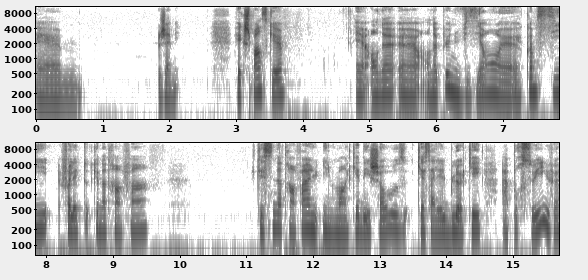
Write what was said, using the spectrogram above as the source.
Euh, jamais. Fait que je pense que on, a, on a peu une vision comme si fallait tout que notre enfant que si notre enfant, lui, il manquait des choses, que ça allait le bloquer à poursuivre.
